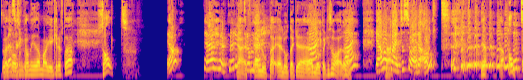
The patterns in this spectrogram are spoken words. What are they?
Vet du hva som kan gi deg magekreft, da? Salt! Ja, jeg har hørt noen rykter om jeg, det. lot deg, jeg, lot deg ikke, jeg lot deg ikke svare, da. Nei, jeg var på vei til å svare alt. Ja, ja, alt.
